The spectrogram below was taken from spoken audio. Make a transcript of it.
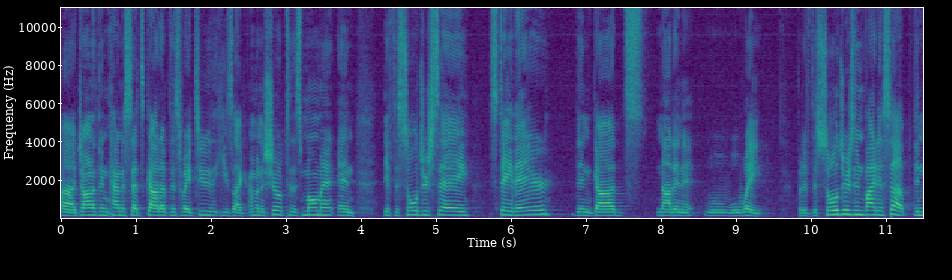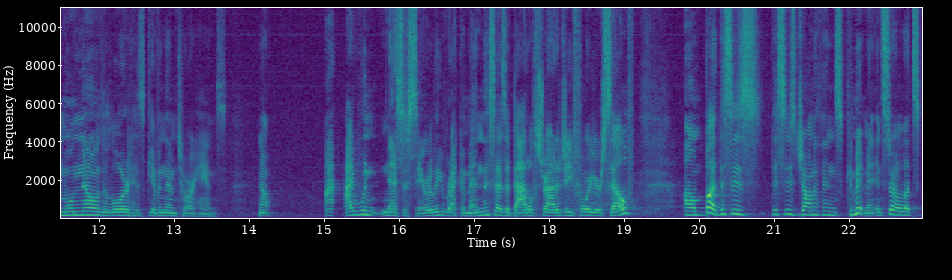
Uh, Jonathan kind of sets God up this way too that he's like, I'm going to show up to this moment, and if the soldiers say, stay there, then God's not in it. We'll, we'll wait. But if the soldiers invite us up, then we'll know the Lord has given them to our hands. Now, I, I wouldn't necessarily recommend this as a battle strategy for yourself, um, but this is this is Jonathan's commitment. And so let's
